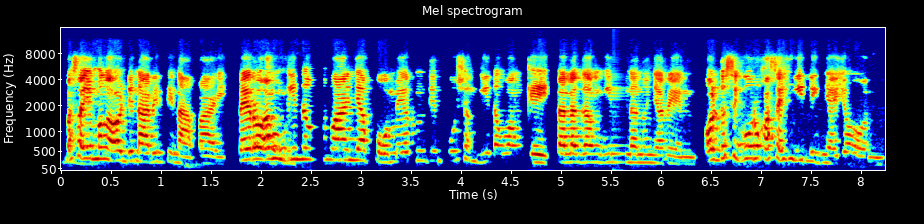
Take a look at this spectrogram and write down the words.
basta yung mga ordinary tinapay. Pero ang Oo. ginawa niya po, meron din po siyang ginawang cake, talagang inano niya rin. Although siguro kasi hilig niya yon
